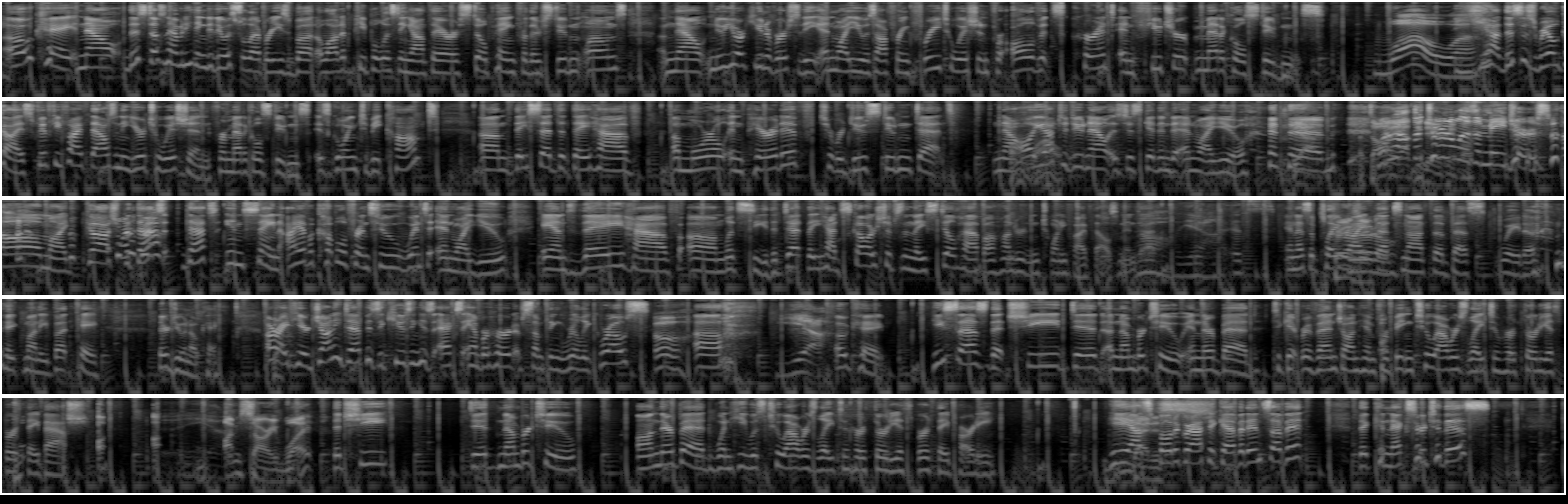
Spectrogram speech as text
Okay, now this doesn't have anything to do with celebrities, but a lot of people listening out there are still paying for their student loans. Now, New York University, NYU, is offering free tuition for all of its current and future medical students. Whoa. Yeah, this is real, guys. Fifty-five thousand a year tuition for medical students is going to be comped. Um, they said that they have a moral imperative to reduce student debt. Now, Oh, all you have to do now is just get into NYU, and Yeah, then that's all What about to the do, journalism majors? oh my gosh but that's that's insane. I have a couple of friends who went to nyu and they have um, let's see the debt they had scholarships and they still have 125000 in debt. Oh, yeah. It's and as a playwright that's not the best way to make money but hey they're doing okay all right here johnny depp is accusing his ex amber heard of something really gross oh. Uh, yeah. Okay. He says that she did a number two in their bed to get revenge on him for being two hours late to her 30th birthday bash. I'm sorry, what? That she did number two on their bed when he was two hours late to her 30th birthday party. He has That is- photographic evidence of it that connects her to this.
